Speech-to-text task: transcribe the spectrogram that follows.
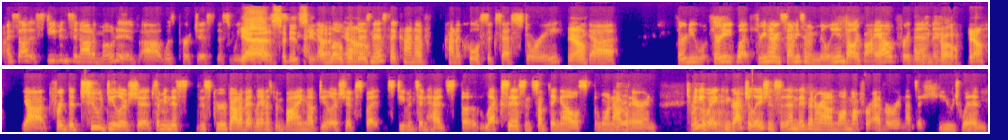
I saw that Stevinson Automotive uh, was purchased this week. Yes, I did see that. A local yeah. business that kind of kind of cool success story. Yeah. Like, uh, 30, 30 what 377 million dollar buyout for them Holy and cow. yeah yeah for the two dealerships i mean this this group out of atlanta has been buying up dealerships but stevinson has the lexus and something else the one out yeah. there and Toyota. Anyway, congratulations to them. They've been around Longmont forever, and that's a huge win.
